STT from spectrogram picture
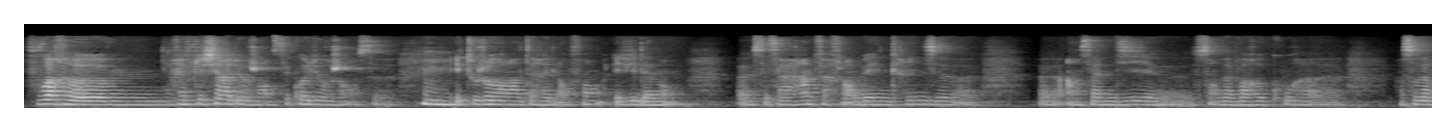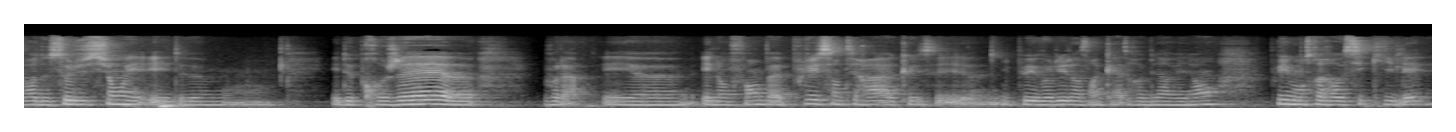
pouvoir réfléchir à l'urgence. C'est quoi l'urgence hmm. Et toujours dans l'intérêt de l'enfant, évidemment. ça sert à rien de faire flamber une crise un samedi sans avoir recours à, sans avoir de solution et, de, et de projet. voilà. Et, et l'enfant, bah, plus il sentira qu'il peut évoluer dans un cadre bienveillant, il montrera aussi qui il est,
